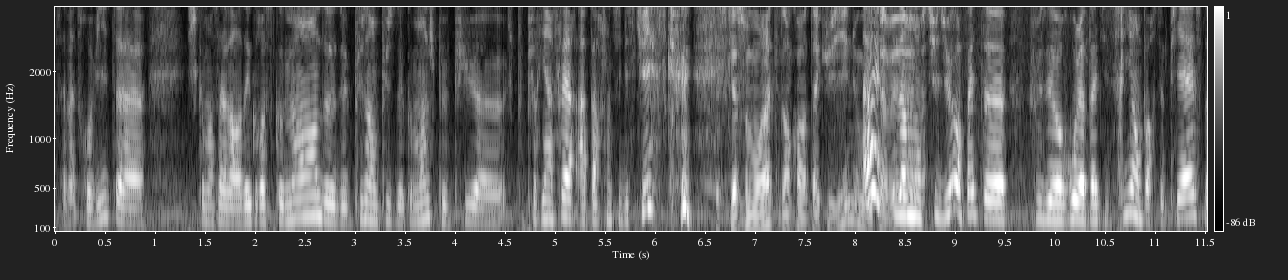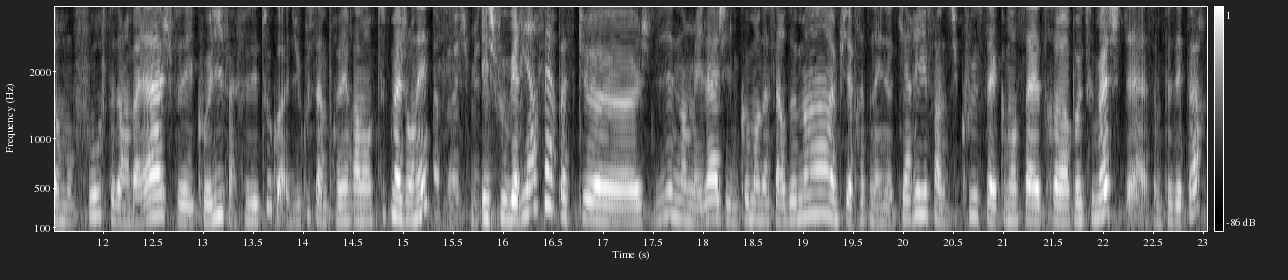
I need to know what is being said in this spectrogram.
ça va trop vite. je commence à avoir des grosses commandes, de plus en plus de commandes. Je peux plus, je peux plus rien faire à part chantier biscuits. Parce qu'à ce moment-là, t'étais encore dans ta cuisine ou ah j'étais dans mon studio. En fait, je faisais roule à pâtisserie en porte-pièce, dans mon four, je faisais l'emballage, je faisais les colis, enfin je faisais tout quoi. Du coup, ça me prenait vraiment toute ma journée. Ah bah, je Et je pouvais rien faire parce que je disais non mais là j'ai une commande à faire demain et puis après t'en as une autre qui arrive. Enfin du coup ça commençait à être un peu too much, ça me faisait peur.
